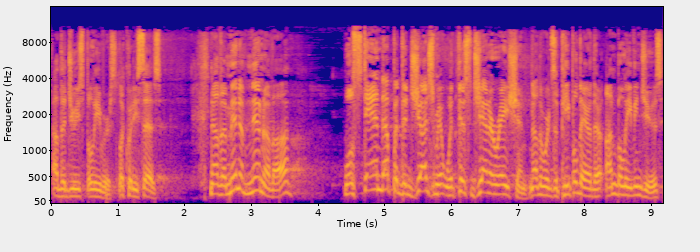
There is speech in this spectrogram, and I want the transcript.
of the Jewish believers. Look what he says. Now the men of Nineveh will stand up at the judgment with this generation. In other words, the people there, the unbelieving Jews,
